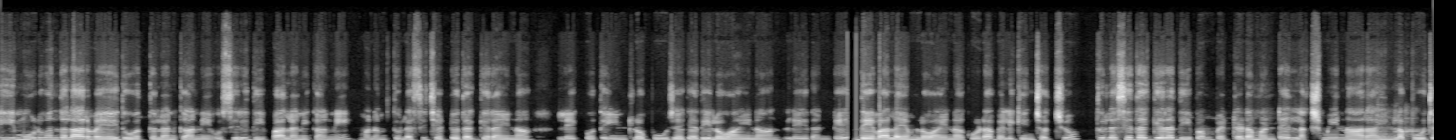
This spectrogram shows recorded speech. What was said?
ఈ 365 ఒత్తులను కానీ, ఉసిరి దీపాలని కానీ మనం తులసి చెట్టు దగ్గరైనా, లేకపోతే ఇంట్లో పూజ గదిలో అయినా, లేదంటే దేవాలయంలో అయినా కూడా వెలిగించొచ్చు. తులసి దగ్గర దీపం పెట్టడం అంటే లక్ష్మీనారాయణుల పూజ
